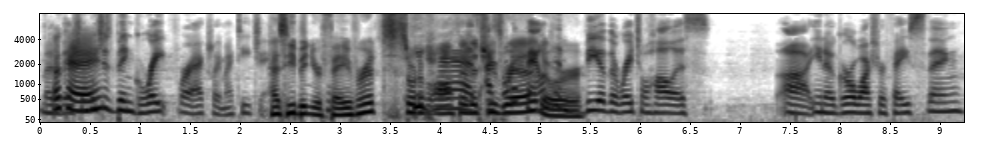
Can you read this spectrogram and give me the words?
motivation, Okay. which has been great for actually my teaching. Has he been your favorite sort He of author that I you've sort of read, found him or via the Rachel Hollis, uh, you know, "Girl Wash Your Face" thing.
